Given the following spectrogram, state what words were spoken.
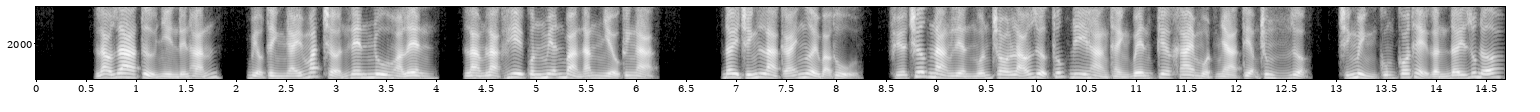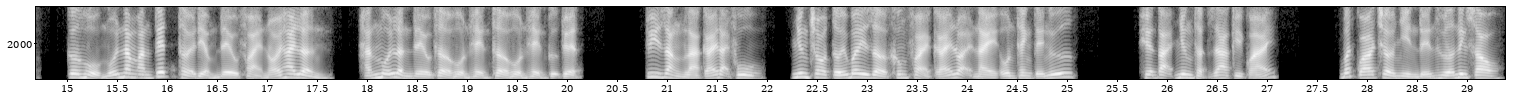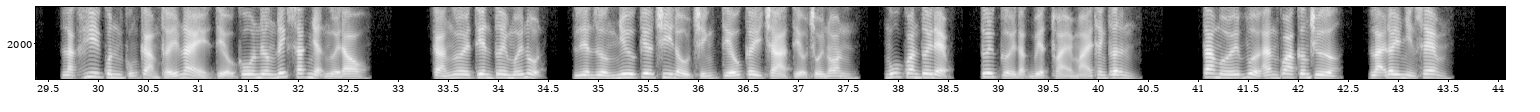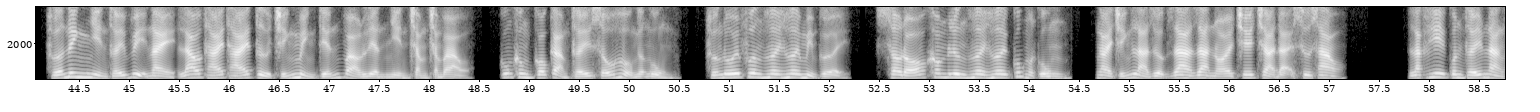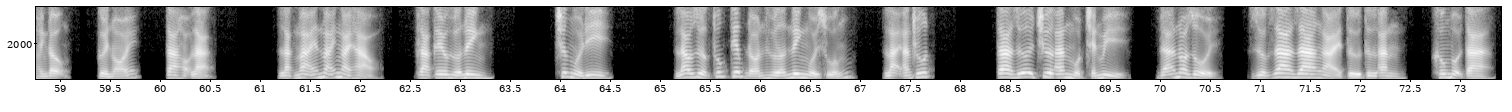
Lao gia tử nhìn đến hắn, biểu tình nháy mắt trở nên nhu hòa lên, làm lạc hy quân miễn bản ăn nhiều kinh ngạc. Đây chính là cái người bảo thủ, phía trước nàng liền muốn cho lão dược thúc đi hàng thành bên kia khai một nhà tiệm trung dược, chính mình cũng có thể gần đây giúp đỡ, cơ hồ mỗi năm ăn Tết thời điểm đều phải nói hai lần, hắn mỗi lần đều thở hổn hển thở hổn hển cự tuyệt. Tuy rằng là cái đại phu, nhưng cho tới bây giờ không phải cái loại này ôn thanh tế ngữ. Hiện tại nhưng thật ra kỳ quái. Bất quá chờ nhìn đến hứa ninh sau, Lạc Hy quân cũng cảm thấy này tiểu cô nương đích xác nhận người đau. Cả người tiên tươi mới nộn, liền dường như kia chi đầu chính tiếu cây trà tiểu trồi non, ngũ quan tươi đẹp, tươi cười đặc biệt thoải mái thanh tân. Ta mới vừa ăn qua cơm trưa, lại đây nhìn xem. Hứa ninh nhìn thấy vị này lao thái thái từ chính mình tiến vào liền nhìn chằm chằm vào, cũng không có cảm thấy xấu hổ ngượng ngùng, hướng đối phương hơi hơi mỉm cười, sau đó không lưng hơi hơi cúc một cung, ngài chính là dược ra ra nói chê trả đại sư sao. Lạc Hy quân thấy nàng hành động, cười nói, ta họ lạc. Lạc mãi mãi ngài hảo, ta kêu hứa ninh. Trước ngồi đi. Lao dược thúc tiếp đón hứa ninh ngồi xuống, lại ăn chút. Ta giữa chưa ăn một chén mì, đã no rồi, dược ra ra ngài từ từ ăn, không nội ta.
